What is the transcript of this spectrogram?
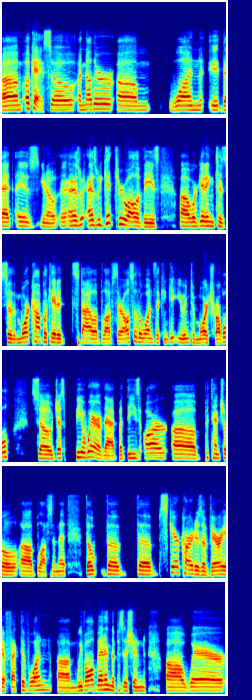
Um, okay, so another um, one i that is, you know, as we as we get through all of these, uh, we're getting to so the more complicated style of bluffs. They're also the ones that can get you into more trouble. So just be aware of that. But these are uh, potential uh, bluffs, and the the the the scare card is a very effective one. Um, we've all been in the position uh, where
